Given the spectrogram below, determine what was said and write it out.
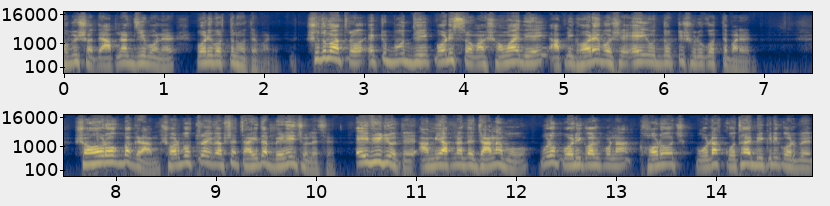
ভবিষ্যতে আপনার জীবনের পরিবর্তন হতে পারে। শুধুমাত্র একটু বুদ্ধি, পরিশ্রম আর সময় দিয়েই আপনি ঘরে বসে এই উদ্যোগটি শুরু করতে পারেন। শহর হোক বা গ্রাম, সর্বত্র এই ব্যবসার চাহিদা বেড়েই চলেছে। এই ভিডিওতে আমি আপনাদের জানাব পুরো পরিকল্পনা, খরচ প্রোডাক্ট কোথায় বিক্রি করবেন,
